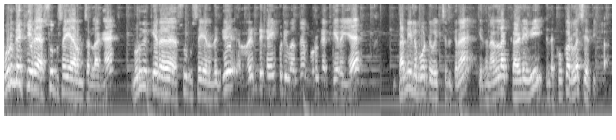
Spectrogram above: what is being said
முருங்கைக்கீரை சூப் செய்ய ஆரம்பிச்சிடலாங்க. முருங்கைக்கீரை சூப் செய்யறதுக்கு ரெண்டு கைப்பிடி வந்து முருங்கைக்கீரையை தண்ணியில போட்டு வச்சிருக்கிறேன். இதை நல்லா கழுவி இந்த குக்கர்ல சேர்த்திக்கலாம்.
